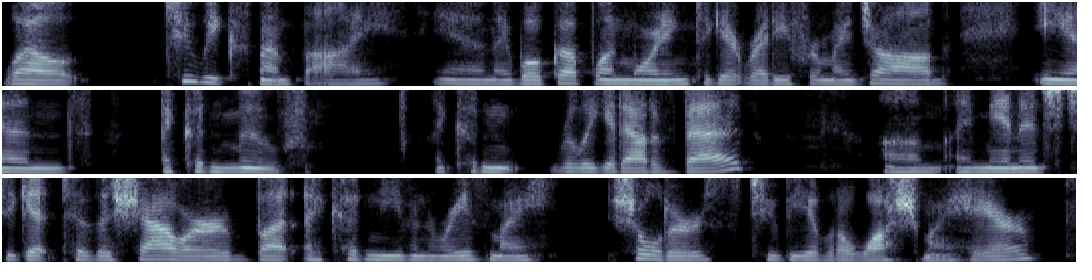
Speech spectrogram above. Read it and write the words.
Well, 2 weeks went by and I woke up one morning to get ready for my job and I couldn't move. I couldn't really get out of bed. Um, I managed to get to the shower, but I couldn't even raise my shoulders to be able to wash my hair. I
